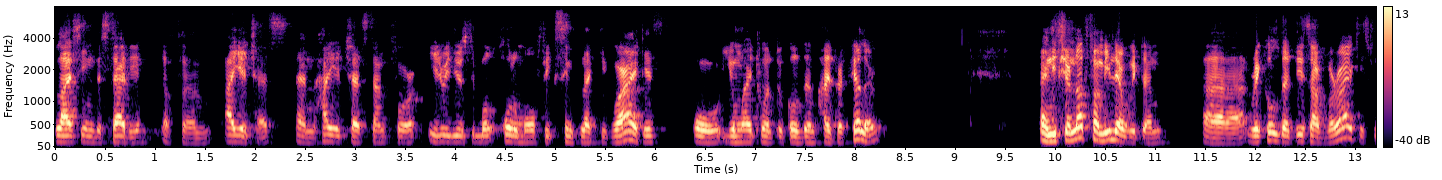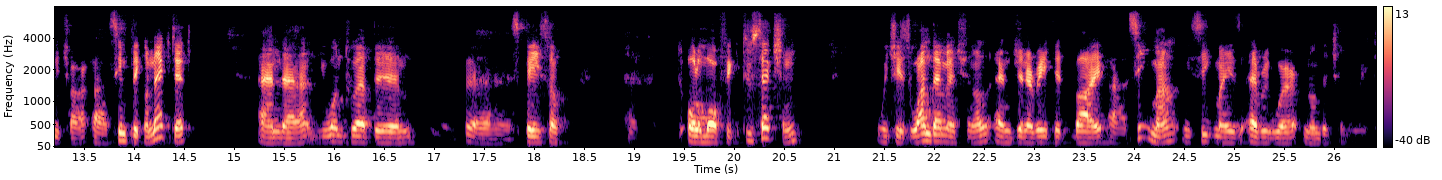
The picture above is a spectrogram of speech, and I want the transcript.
lies in the study of um, IHS, and IHS stands for irreducible holomorphic symplectic varieties, or you might want to call them hyperkähler. And if you're not familiar with them, uh, recall that these are varieties which are uh, simply connected, and uh, you want to have the uh, space of uh, holomorphic two section which is one dimensional and generated by uh, sigma, where sigma is everywhere non-degenerate.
